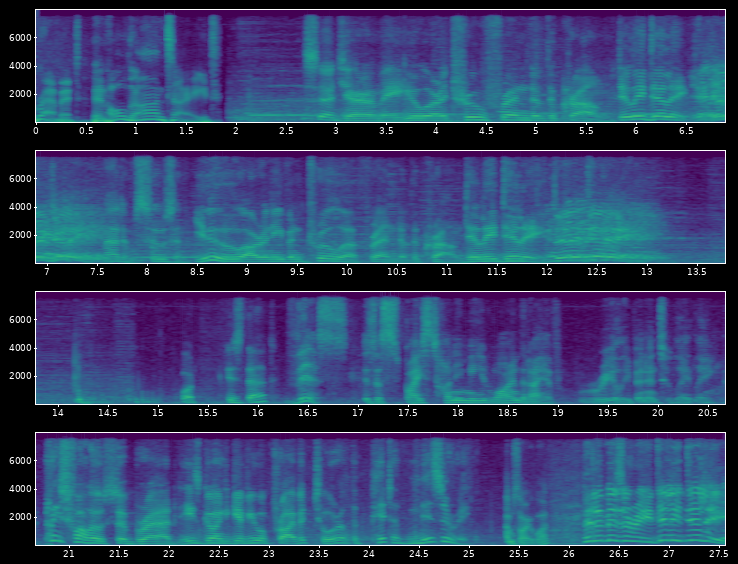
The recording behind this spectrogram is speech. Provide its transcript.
Grab it and hold on tight. Sir Jeremy, you are a true friend of the crown. Dilly dilly. Dilly dilly. Madam Susan, you are an even truer friend of the crown. Dilly dilly. Dilly dilly. What is that? This is a spiced honey mead wine that I have really been into lately. Please follow Sir Brad. He's going to give you a private tour of the pit of misery. I'm sorry, what? Pit of misery. Dilly dilly.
